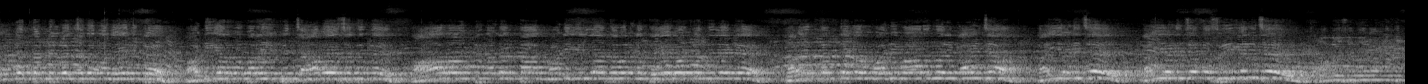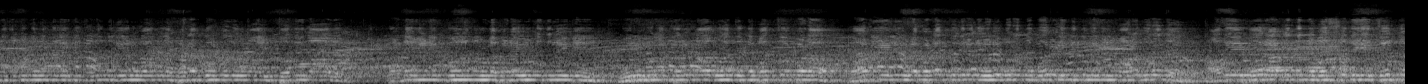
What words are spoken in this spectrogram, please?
അണ്ടത്തണ്ടിൽ വെച്ചതെന്ന് തന്നെ നേരിട്ട് അടിയറവ് പറയിപ്പിച്ച ആവേശത്തിന്റെ ആറോട്ട് നടത്താൻ മടിയില്ലാത്തവരുടെ തേരോട്ടത്തിലേക്ക് വഴിമാറുന്ന ഒരു കാഴ്ച. കൈയടിച്ച് കൈയടിച്ചൊന്ന് സ്വീകരിച്ച്. പടയണിക്കോലങ്ങളുടെ പടയോട്ടത്തിലേക്ക് ഒരു പച്ചപ്പട ഒരു അതേ പോരാട്ടത്തിന്റെ വസ്തുതയെ ചേർത്ത്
